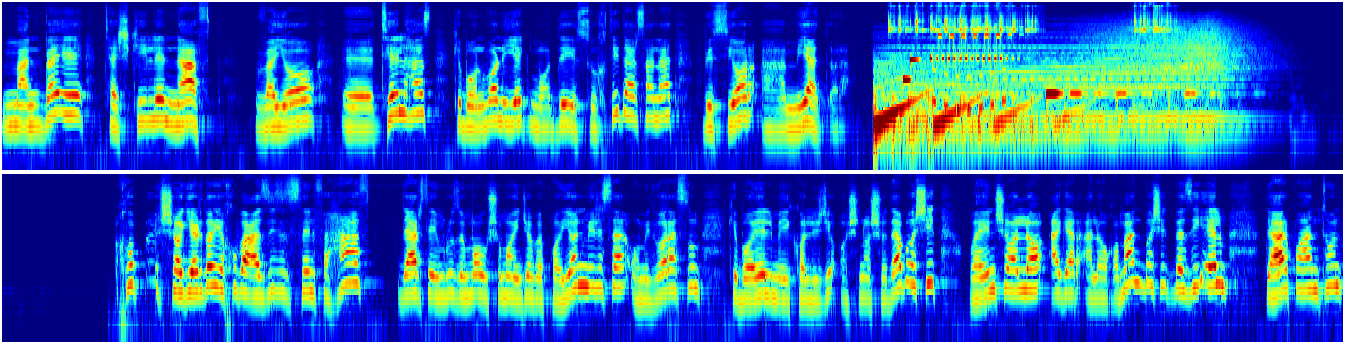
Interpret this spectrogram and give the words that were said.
منبع تشکیل نفت و یا تل هست که به عنوان یک ماده سوختی در صنعت بسیار اهمیت دارد. خب شاگردای خوب عزیز سنف هفت درس امروز ما و شما اینجا به پایان می‌رسه. امیدوار هستم که با علم ایکولوژی آشنا شده باشید و انشاءالله اگر علاقمند باشید به زی علم در پوهنتون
